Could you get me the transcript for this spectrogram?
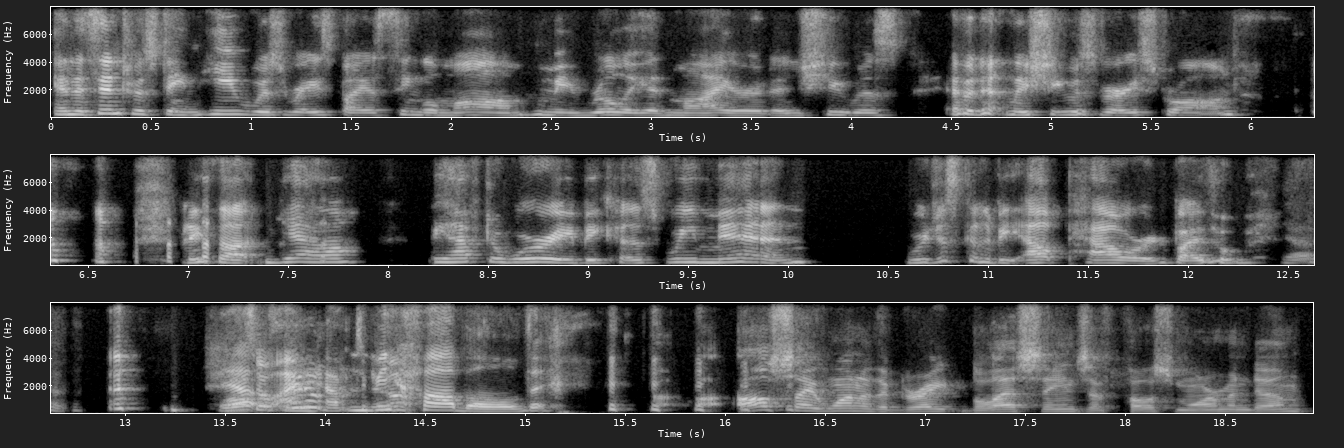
and it's interesting, he was raised by a single mom whom he really admired, and she was evidently she was very strong. but he thought, yeah, we have to worry because we men, we're just going to be outpowered by the Yeah. Yeah, So so, I don't have to be hobbled. I'll say one of the great blessings of post Mormondom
